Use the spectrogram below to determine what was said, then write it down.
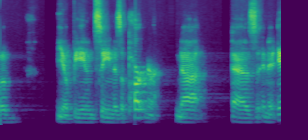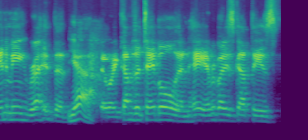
of you know being seen as a partner, not as an enemy, right? That Yeah, that where you come to the table and hey, everybody's got these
